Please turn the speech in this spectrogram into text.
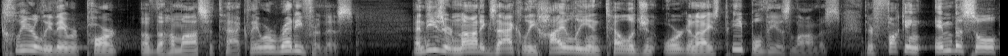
Clearly, they were part of the Hamas attack. They were ready for this. And these are not exactly highly intelligent, organized people, the Islamists. They're fucking imbecile,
